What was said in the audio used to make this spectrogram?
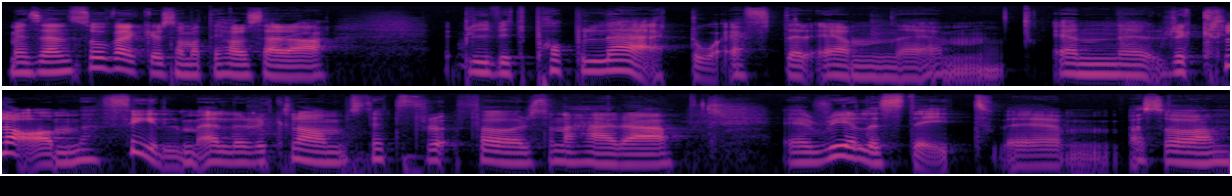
Men sen så verkar det som att det har så här blivit populärt då efter en, en reklamfilm eller reklamsnitt för, för såna här eh, real estate, alltså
